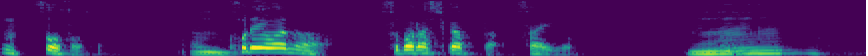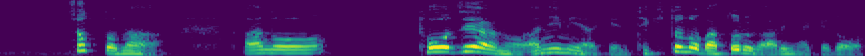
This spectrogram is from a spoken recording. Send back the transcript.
うん、そうそうそう。うん。これはな、素晴らしかった、最後。うーん。ちょっとな、あの、当然あの、アニメやけん、敵とのバトルがあるんやけど、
